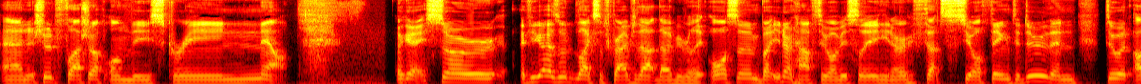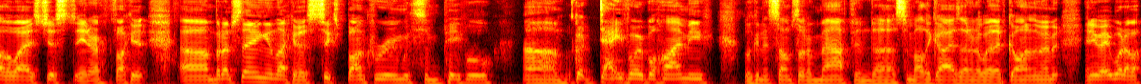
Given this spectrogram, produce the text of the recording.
and it should flash up on the screen now. Okay, so if you guys would like subscribe to that, that would be really awesome. But you don't have to, obviously. You know, if that's your thing to do, then do it. Otherwise, just you know, fuck it. Um, but I'm staying in like a six bunk room with some people. Um, I've got Davo behind me looking at some sort of map and uh, some other guys. I don't know where they've gone at the moment. Anyway, whatever.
